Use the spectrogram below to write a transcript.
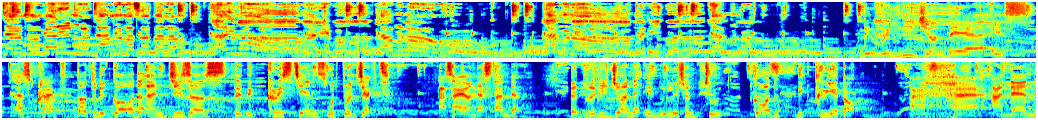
tamu bari mu tamuno sobalawa tamuno meni bu tamuno tamuno meni bu tamuno. The religion there is ascribed not to the God and Jesus that the Christians would project, as I understand them, but religion in relation to God the Creator, uh-huh. and then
